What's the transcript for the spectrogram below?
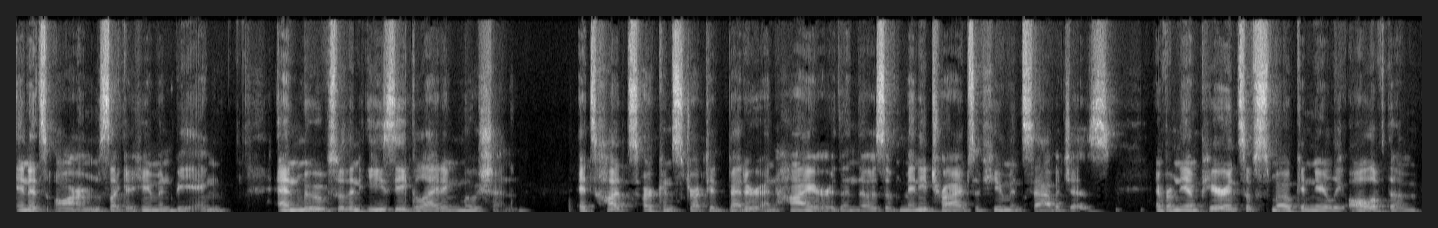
in its arms like a human being and moves with an easy gliding motion. Its huts are constructed better and higher than those of many tribes of human savages, and from the appearance of smoke in nearly all of them,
